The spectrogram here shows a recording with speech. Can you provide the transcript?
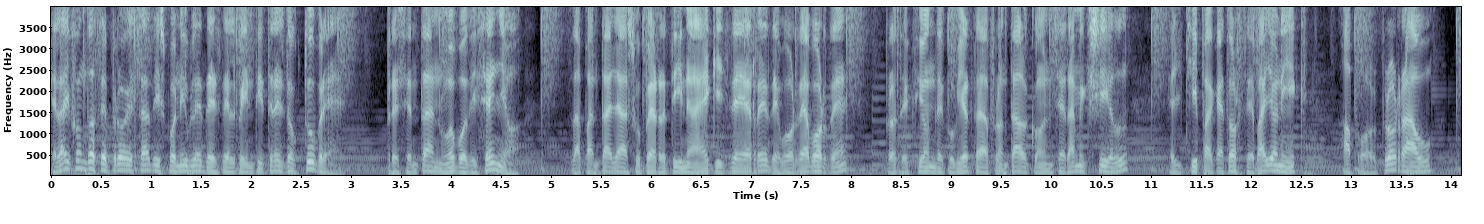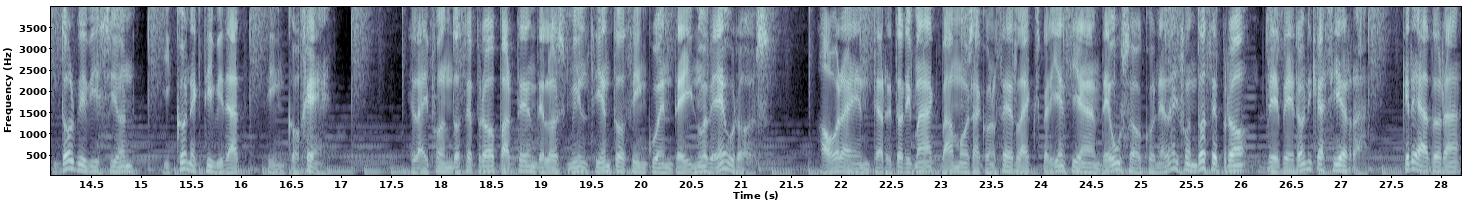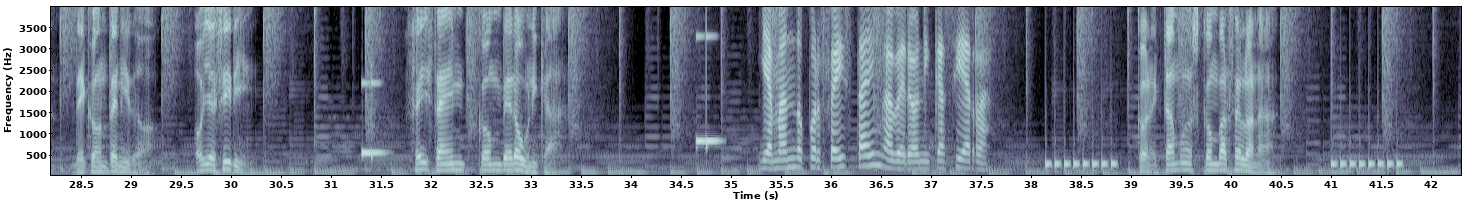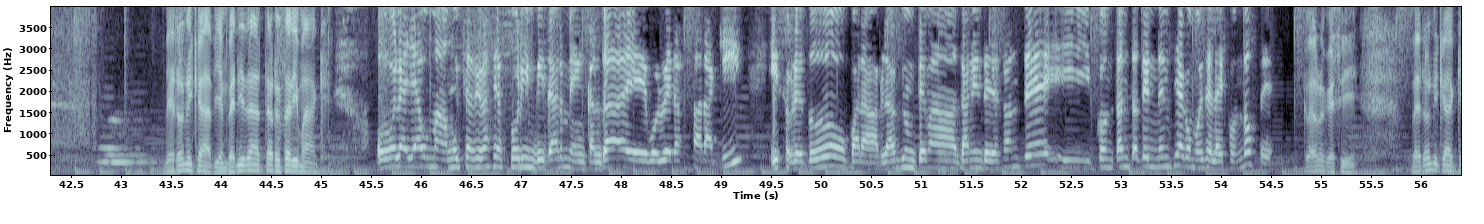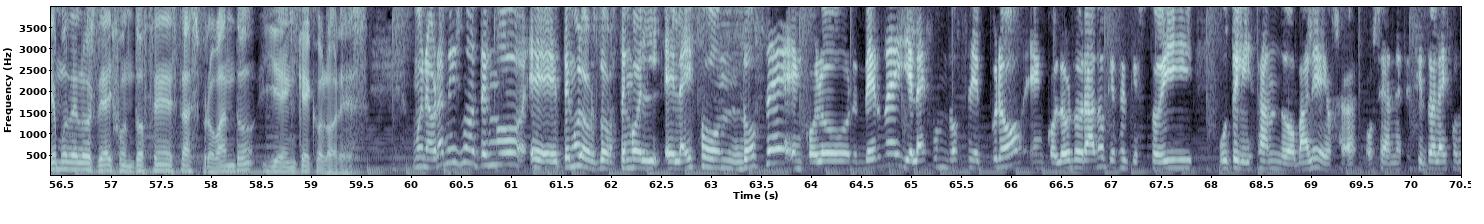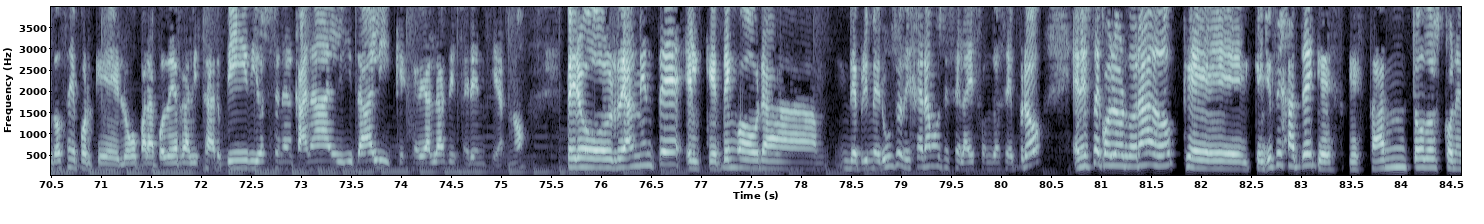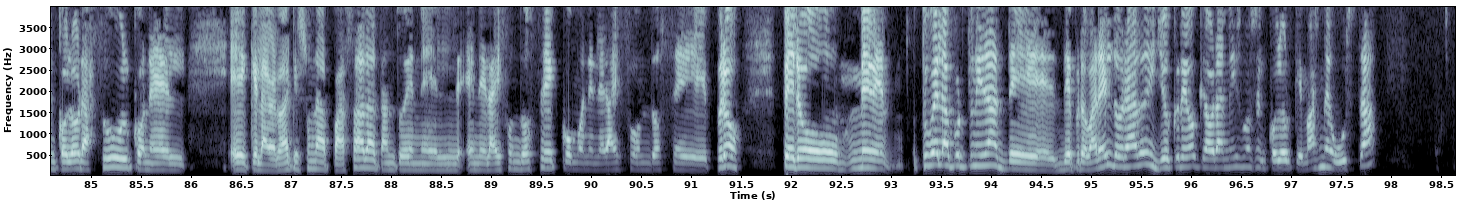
El iPhone 12 Pro está disponible desde el 23 de octubre. Presenta nuevo diseño. La pantalla Super Retina XDR de borde a borde, protección de cubierta frontal con Ceramic Shield, el chip A14 Bionic, Apple Pro RAW, Dolby Vision y conectividad 5G. El iPhone 12 Pro parte de los 1.159 euros. Ahora en Territory Mac vamos a conocer la experiencia de uso con el iPhone 12 Pro de Verónica Sierra, creadora de contenido. Oye Siri. FaceTime con Verónica. Llamando por FaceTime a Verónica Sierra. Conectamos con Barcelona. Verónica, bienvenida a Territory Mac. Hola Yauma, muchas gracias por invitarme. Encantada de volver a estar aquí y sobre todo para hablar de un tema tan interesante y con tanta tendencia como es el iPhone 12. Claro que sí. Verónica, ¿qué modelos de iPhone 12 estás probando y en qué colores? Bueno, ahora mismo tengo, eh, tengo los dos. Tengo el, iPhone 12 en color verde y el iPhone 12 Pro en color dorado, que es el que estoy utilizando, ¿vale? O sea, o sea necesito el iPhone 12 porque luego para poder realizar vídeos en el canal y tal y que se vean las diferencias, ¿no? Pero realmente el que tengo ahora de primer uso, dijéramos, es el iPhone 12 Pro en este color dorado que, que yo fíjate que, están todos con el color azul, con el eh, que la verdad que es una pasada tanto en el, en el iPhone 12 como en el iPhone 12 Pro. Pero tuve la oportunidad de probar el dorado y yo creo que ahora mismo es el color que más me gusta.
